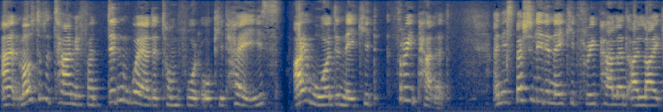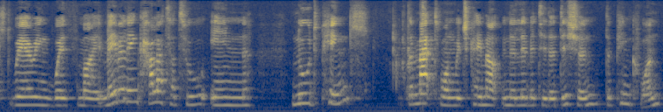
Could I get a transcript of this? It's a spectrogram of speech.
And most of the time, if I didn't wear the Tom Ford Orchid Haze, I wore the Naked 3 palette. And especially the Naked 3 palette I liked wearing with my Maybelline Color Tattoo in nude pink, the matte one which came out in a limited edition, the pink one.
